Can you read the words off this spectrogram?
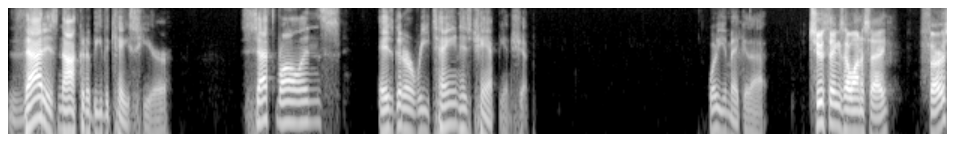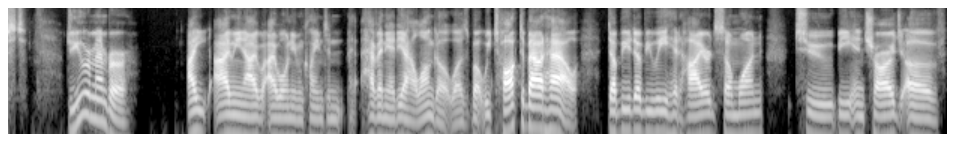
that is not going to be the case here. Seth Rollins is going to retain his championship. What do you make of that? Two things I want to say. First, do you remember? I I mean I I won't even claim to have any idea how long ago it was, but we talked about how WWE had hired someone to be in charge of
